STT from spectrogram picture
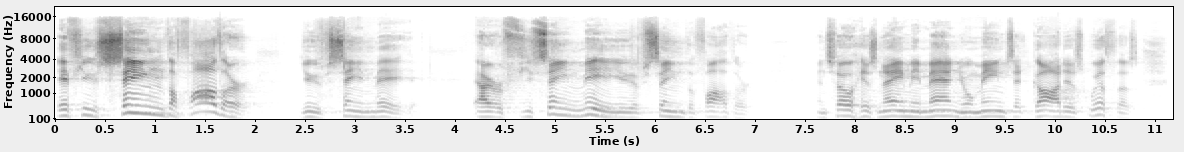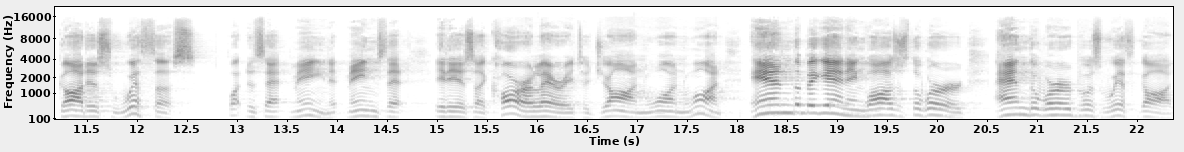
If you've seen the Father, you've seen me. Or if you've seen me, you have seen the Father. And so his name, Emmanuel, means that God is with us. God is with us. What does that mean? It means that it is a corollary to John 1 1. In the beginning was the Word, and the Word was with God.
